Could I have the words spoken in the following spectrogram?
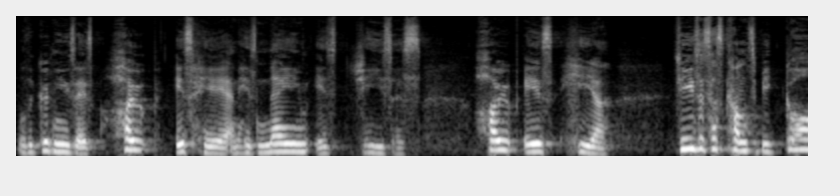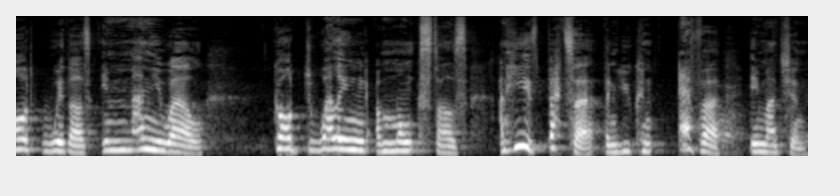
Well, the good news is hope is here, and his name is Jesus. Hope is here. Jesus has come to be God with us, Emmanuel, God dwelling amongst us, and He is better than you can ever imagine.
